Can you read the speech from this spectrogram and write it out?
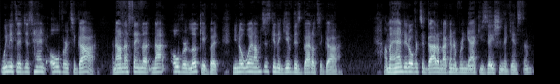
we need to just hand over to God. And I'm not saying that not overlook it, but you know what? I'm just gonna give this battle to God. I'm gonna hand it over to God. I'm not gonna bring accusation against him,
